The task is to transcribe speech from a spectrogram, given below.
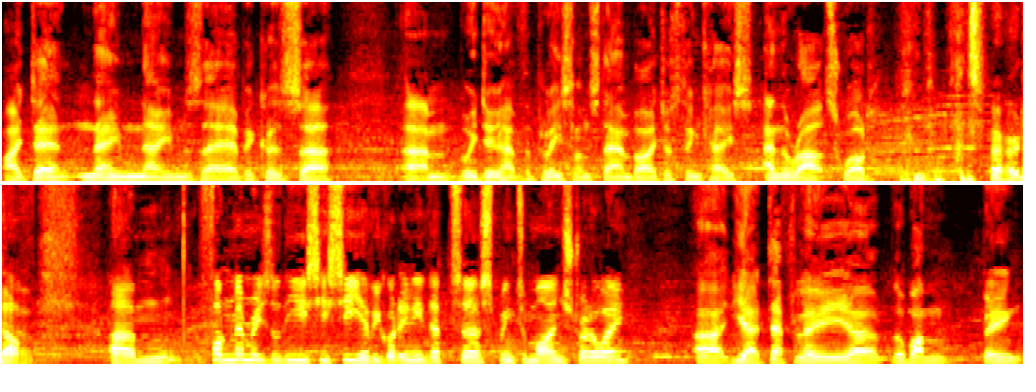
I daren't name names there because uh, um, we do have the police on standby just in case, and the riot squad. That's fair enough. Um, fun memories of the ECC. Have you got any that uh, spring to mind straight away? Uh, yeah, definitely uh, the one being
